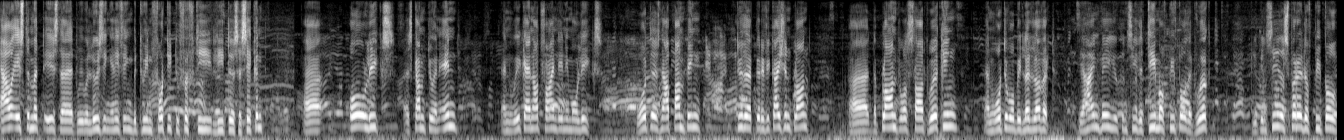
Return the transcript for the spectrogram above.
our estimate is that we were losing anything between 40 to 50 liters a second. Uh, all leaks has come to an end and we cannot find any more leaks. Water is now pumping to the purification plant. Uh, the plant will start working and water will be delivered. Behind me you can see the team of people that worked. You can see the spirit of people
